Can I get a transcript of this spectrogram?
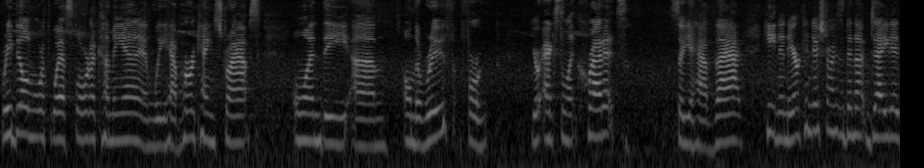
Rebuild Northwest Florida come in and we have hurricane straps on the, um, on the roof for your excellent credits. So you have that. Heating and air conditioner has been updated.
